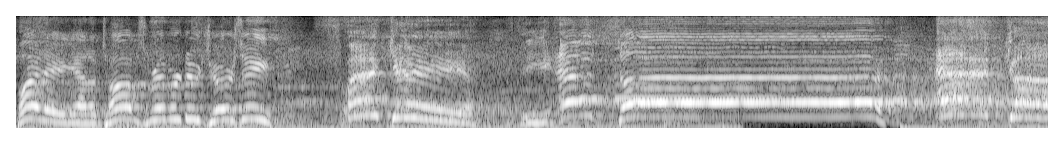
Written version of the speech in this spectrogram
fighting out of Toms River, New Jersey, Frankie, the Answer Edgar!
